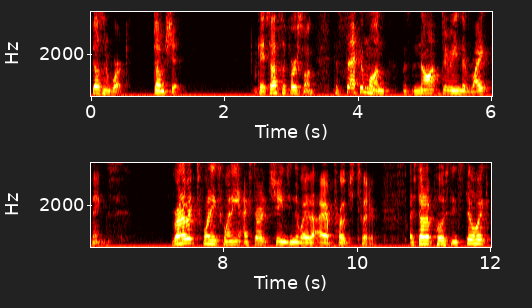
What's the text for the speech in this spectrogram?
Doesn't work. Dumb shit. Okay, so that's the first one. The second one was not doing the right things. Around about 2020, I started changing the way that I approached Twitter. I started posting Stoic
